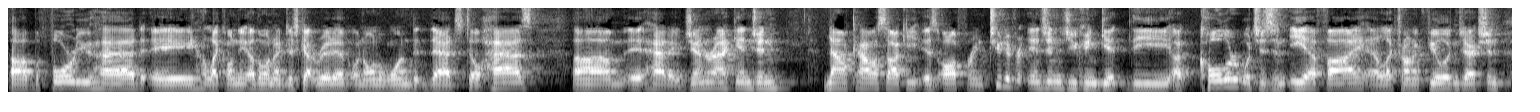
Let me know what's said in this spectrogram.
Uh, before you had a, like on the other one I just got rid of, and on the one that dad still has, um, it had a Generac engine. Now Kawasaki is offering two different engines. You can get the uh, Kohler, which is an EFI, electronic fuel injection,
